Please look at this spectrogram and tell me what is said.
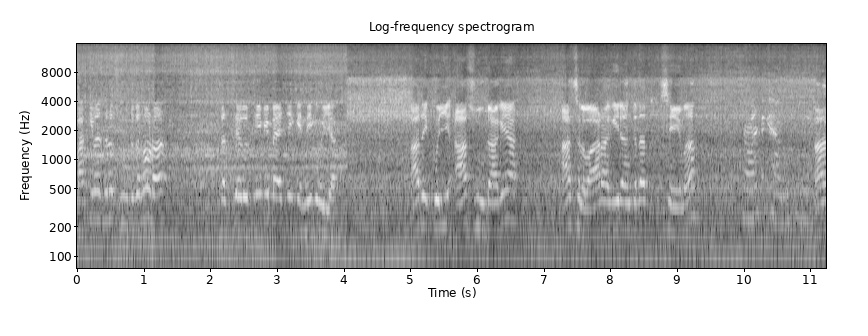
ਬਾਕੀ ਮੈਂ ਤੁਹਾਨੂੰ ਸੂਟ ਦਿਖਾਉਣਾ। ਦੱਸਿਓ ਤੁਸੀਂ ਵੀ ਮੈਚਿੰਗ ਕਿੰਨੀ ਕੁ ਹੋਈ ਆ। ਆ ਦੇਖੋ ਜੀ ਆ ਸੂਟ ਆ ਗਿਆ। ਆ ਸਲਵਾਰ ਆ ਗਈ ਰੰਗ ਦਾ ਸੇਮ ਆ। ਸ਼ਰਟ ਕਿਹਾ ਆ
